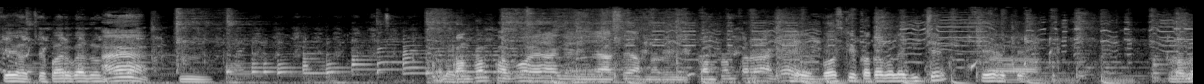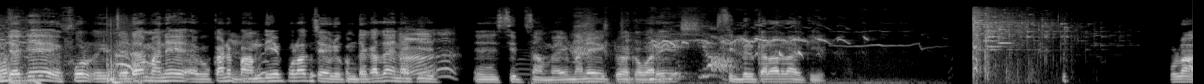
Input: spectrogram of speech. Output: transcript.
সে হচ্ছে ফারুক আজম হ্যাঁ। হুম। কনফার্ম করব এর আগে আছে আপনার কনফার্ম করার আগে। বসকে কথা বলে দিচ্ছে সে হচ্ছে? ফুল যেটা মানে ওখানে পাম দিয়ে ফোলাচ্ছে ওরকম দেখা যায় নাকি? সিপসাম মানে একটু একেবারে সিলভার কালার আর কি। ফোলা।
